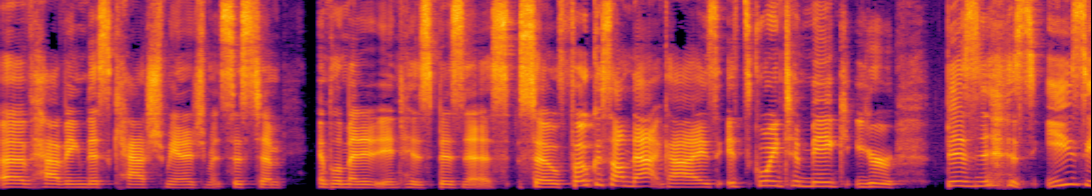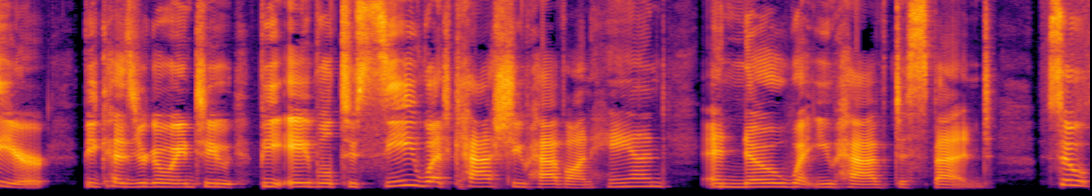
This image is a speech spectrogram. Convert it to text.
of having this cash management system implemented in his business. So focus on that, guys. It's going to make your business easier because you're going to be able to see what cash you have on hand and know what you have to spend. So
